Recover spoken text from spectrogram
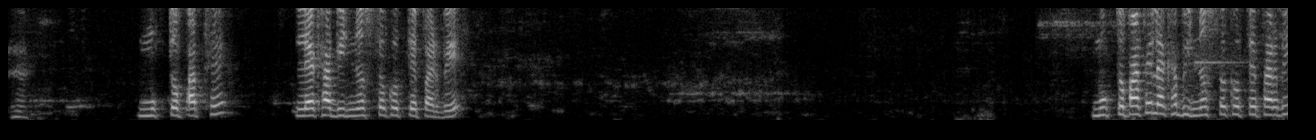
হ্যাঁ। মুক্ত পাথে লেখা বিন্যস্ত করতে পারবে। মুক্ত পাথে লেখা বিন্যস্ত করতে পারবে,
